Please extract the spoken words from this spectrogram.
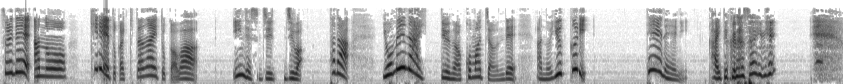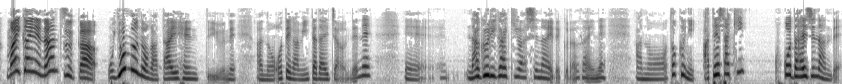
それで、あの、綺麗とか汚いとかは、いいんです、字、字は。ただ、読めないっていうのは困っちゃうんで、あの、ゆっくり、丁寧に書いてくださいね。毎回ね、なんつうか、読むのが大変っていうね、あの、お手紙いただいちゃうんでね、えー、殴り書きはしないでくださいね。あの、特に宛先ここ大事なんで、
